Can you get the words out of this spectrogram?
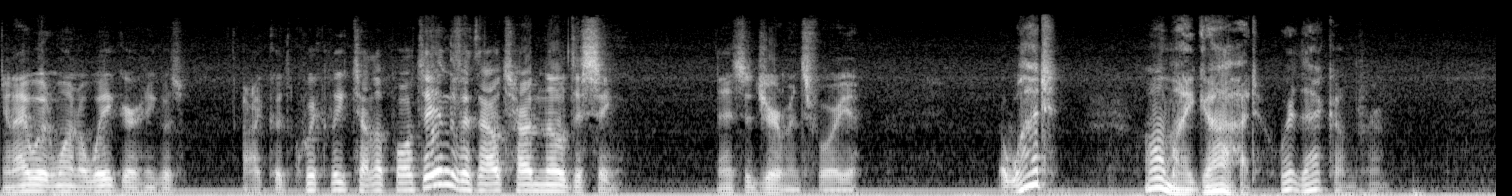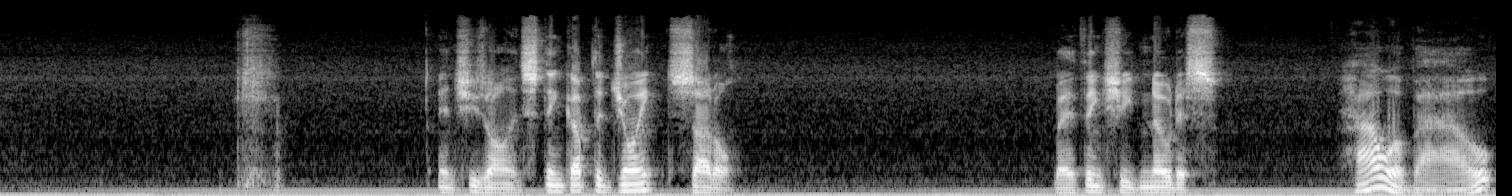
and I wouldn't want to wake her. And he goes, I could quickly teleport in without her noticing. That's the Germans for you. What? Oh my God. Where'd that come from? And she's all in stink up the joint, subtle. But I think she'd notice. How about.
